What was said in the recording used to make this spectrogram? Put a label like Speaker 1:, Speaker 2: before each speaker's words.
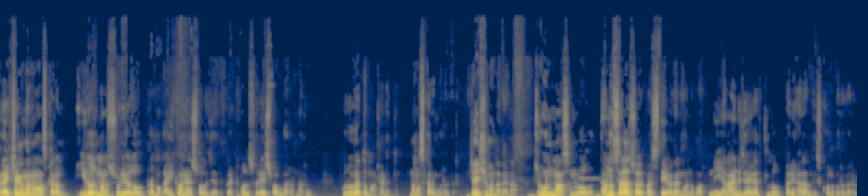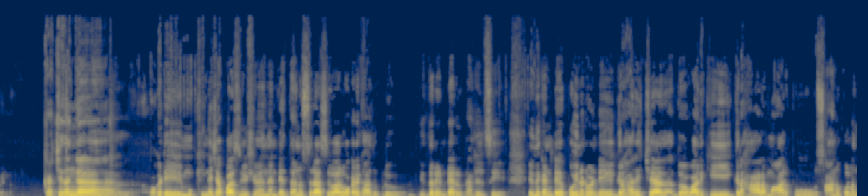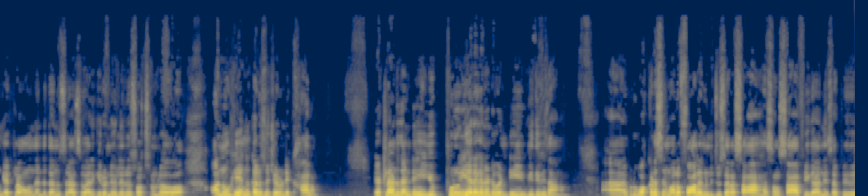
Speaker 1: ప్రేక్షకులందరూ నమస్కారం. ఈరోజు మన స్టూడియోలో ప్రముఖ ఐకాన్ ఆస్ట్రాలజర్ గట్టుపల్లి సురేష్ బాబు గారు ఉన్నారు. గురువుగారితో మాట్లాడేద్దాం. నమస్కారం గురుగారు
Speaker 2: జై శ్రీమన్నారాయణ.
Speaker 1: జూన్ మాసంలో ధనుసు రాశి వారి పరిస్థితి ఏ విధంగా ఉండబోతుంది? ఎలాంటి జాగ్రత్తలు పరిహారాలు తీసుకోవాలి గురుగారు వీళ్ళు?
Speaker 2: ఖచ్చితంగా ఒకటి ముఖ్యంగా చెప్పాల్సిన విషయం ఏంటంటే ధనుసు రాశి వారు ఒకరు కాదు ఇప్పుడు. ఇద్దరు ఉంటారు నాకు తెలిసి. ఎందుకంటే పోయినటువంటి గ్రహరీత్యా వారికి గ్రహాల మార్పు సానుకూలంగా ఎట్లా ఉందంటే ధనుసు రాశి వారికి రెండు వేల ఇరవై సంవత్సరంలో అనూహ్యంగా కలిసి వచ్చేటువంటి కాలం. ఎట్లాంటిదంటే ఎప్పుడు ఎరగనటువంటి విధి విధానం. ఇప్పుడు ఒక్కడ సినిమాలో ఫాలోయింగ్ చూసారా? సాహసం సాఫీగా అని చెప్పి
